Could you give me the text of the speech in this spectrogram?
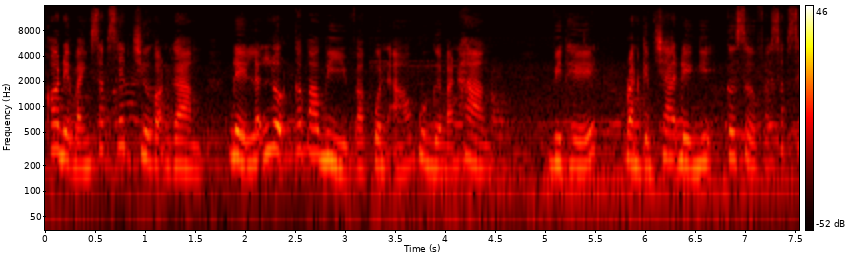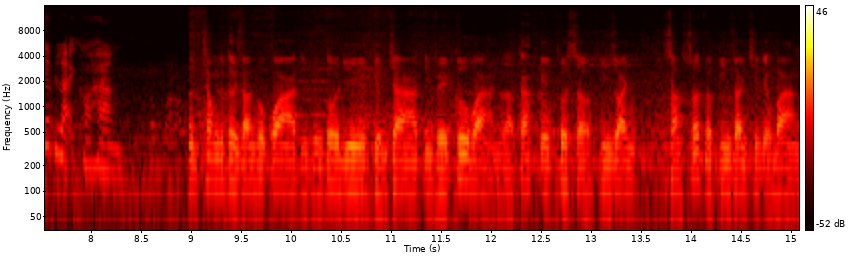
kho để bánh sắp xếp chưa gọn gàng, để lẫn lộn các bao bì và quần áo của người bán hàng. Vì thế, đoàn kiểm tra đề nghị cơ sở phải sắp xếp lại kho hàng. Trong cái thời gian vừa qua thì chúng tôi đi kiểm tra thì về cơ bản là các cái cơ sở kinh doanh sản xuất và kinh doanh trên địa bàn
